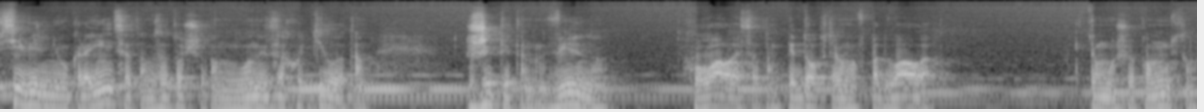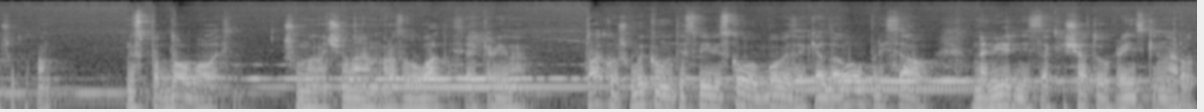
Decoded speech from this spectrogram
всі вільні українці там, за те, що там, вони захотіли там, жити там, вільно, ховалися там, під обстрілами в підвалах, тому що комусь там щось там не сподобалось, що ми починаємо розвиватися як країна. Також виконати свій військовий обов'язок, я давав присягу на вірність захищати український народ.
